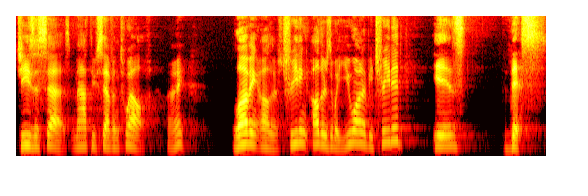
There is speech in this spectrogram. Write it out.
Jesus says, Matthew 7, 12, right? Loving others, treating others the way you want to be treated is this.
